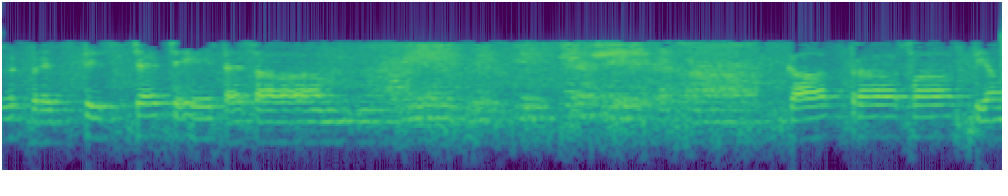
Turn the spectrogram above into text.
अनिर्वृत्तिश्च चेतसाम् गात्रा स्वास्थ्यं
